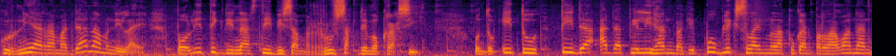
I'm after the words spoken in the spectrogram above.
Kurnia Ramadana menilai politik dinasti bisa merusak demokrasi. Untuk itu, tidak ada pilihan bagi publik selain melakukan perlawanan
